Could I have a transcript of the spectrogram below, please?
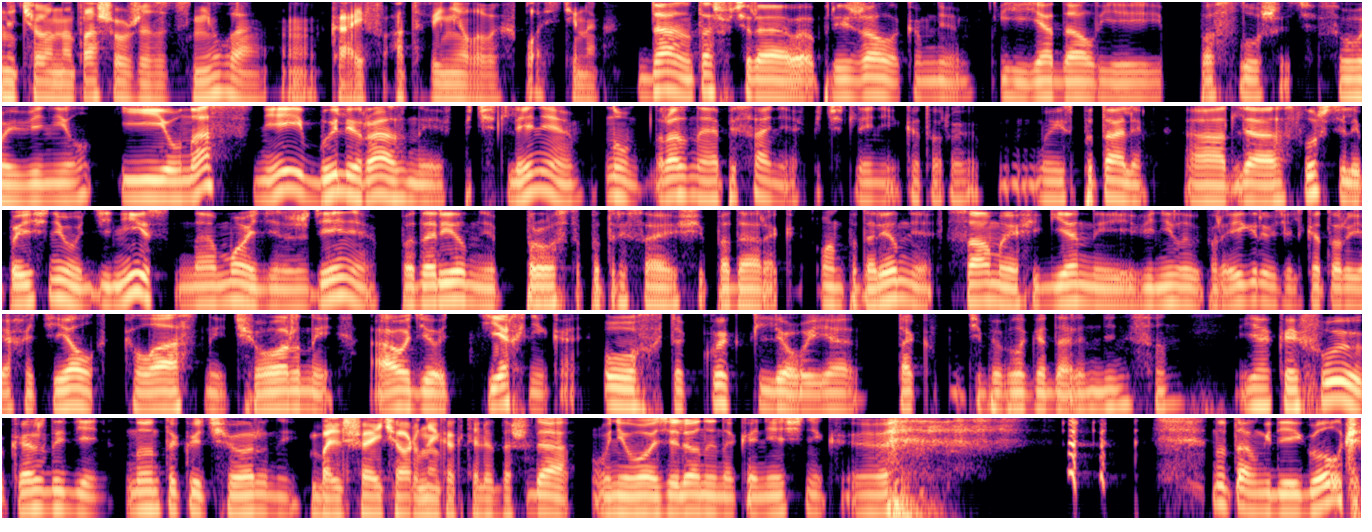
Ну что, Наташа уже заценила э, кайф от виниловых пластинок? Да, Наташа вчера приезжала ко мне, и я дал ей послушать свой винил. И у нас с ней были разные впечатления, ну, разные описания впечатлений, которые мы испытали. А для слушателей поясню, Денис на мой день рождения подарил мне просто потрясающий подарок. Он подарил мне самый офигенный виниловый проигрыватель, который я хотел. Классный, черный, аудиотехника. Ох, такой клевый. Я так тебе благодарен, Денисон. Я кайфую каждый день. Но он такой черный. Большой черный, как ты любишь. Да, у него зеленый наконечник. Ну, там, где иголка.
